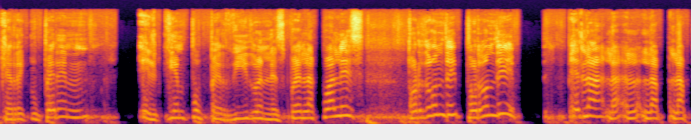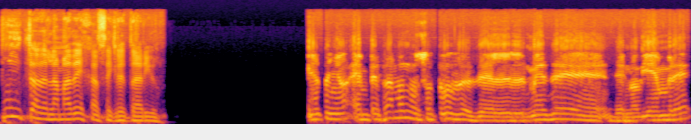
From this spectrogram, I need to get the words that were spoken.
que recuperen el tiempo perdido en la escuela. ¿Cuál es? ¿Por dónde, por dónde es la, la, la, la punta de la madeja, secretario? señor, empezamos nosotros desde el mes de, de noviembre,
